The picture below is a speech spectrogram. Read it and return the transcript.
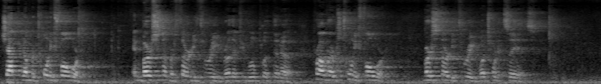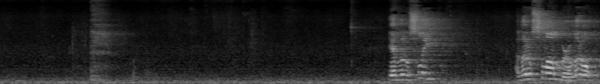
chapter number 24, and verse number 33. Brother, if you will put that up. Proverbs 24, verse 33. Watch what it says. You have a little sleep, a little slumber, a little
